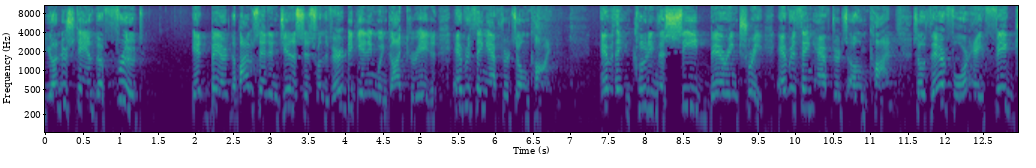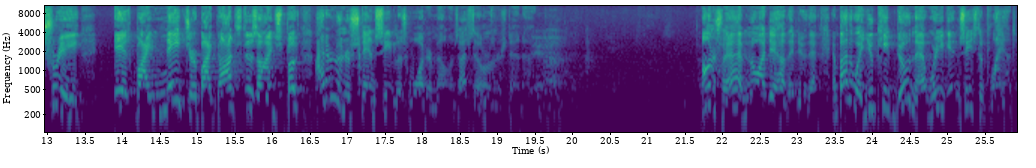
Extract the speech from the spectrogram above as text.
You understand the fruit it bears. The Bible said in Genesis from the very beginning when God created everything after its own kind. Everything, including the seed bearing tree, everything after its own kind. So, therefore, a fig tree is by nature, by God's design, supposed. I don't understand seedless watermelons. I still don't. Honestly, I have no idea how they do that. And by the way, you keep doing that, where are you getting seeds to plant?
